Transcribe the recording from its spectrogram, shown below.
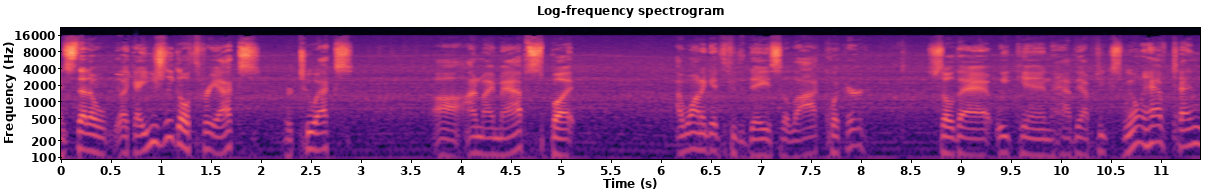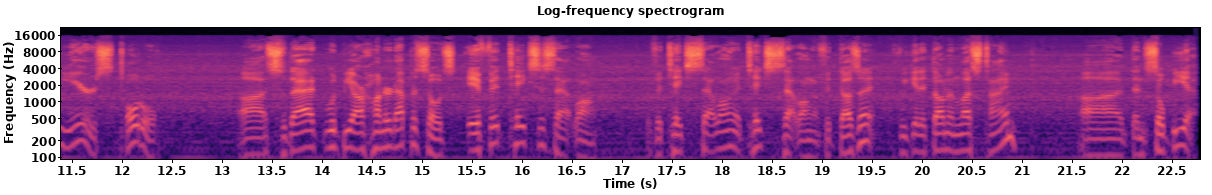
Instead of like I usually go 3x or 2x uh, on my maps, but I want to get through the days a lot quicker so that we can have the opportunity. Because we only have 10 years total. Uh, so that would be our 100 episodes if it takes us that long. If it takes that long, it takes that long. If it doesn't, if we get it done in less time, uh, then so be it.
